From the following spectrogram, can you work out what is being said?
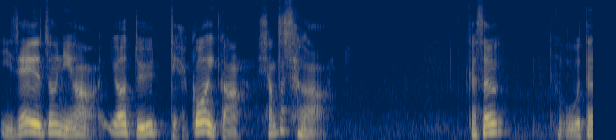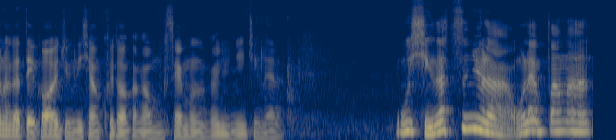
现在有种人哦，要断蛋糕一讲，想得出哦。搿首我蹲辣搿蛋糕个群里向看到刚刚骂三门搿女人进来了，我寻着资源了，我来帮㑚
